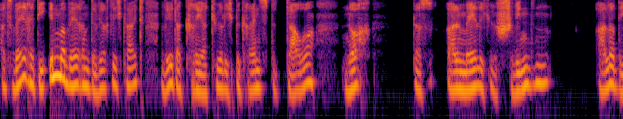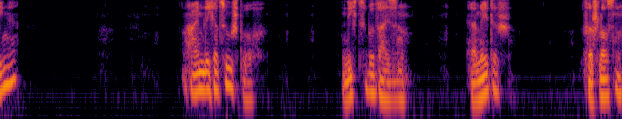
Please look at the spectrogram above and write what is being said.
als wäre die immerwährende Wirklichkeit weder kreatürlich begrenzte Dauer noch das allmähliche Schwinden aller Dinge? Heimlicher Zuspruch, nicht zu beweisen, hermetisch, verschlossen.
